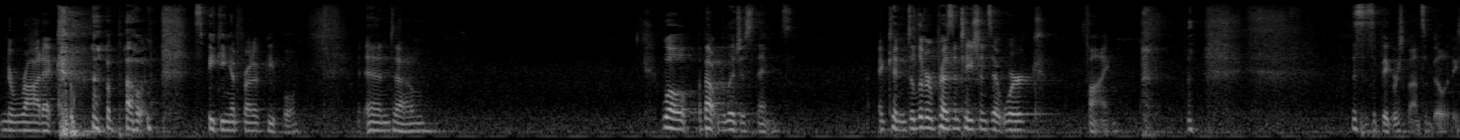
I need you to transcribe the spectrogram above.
neurotic about speaking in front of people. And, um, well, about religious things. I can deliver presentations at work, fine. this is a big responsibility.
